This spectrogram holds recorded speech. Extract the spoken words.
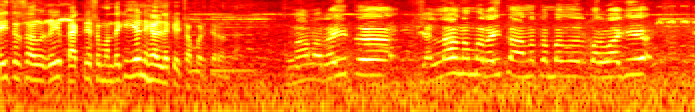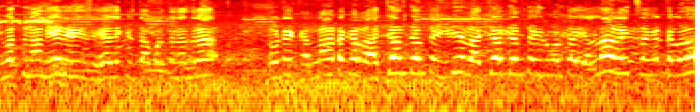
ರೈತರ ಸಲುವಾಗಿ ಫ್ಯಾಕ್ಟರಿ ಸಂಬಂಧಕ್ಕೆ ಏನು ಹೇಳಲಿಕ್ಕೆ ಇಷ್ಟಪಡ್ತೀರಂತ? ನಾನು ರೈತ, ಎಲ್ಲ ನಮ್ಮ ರೈತ ಅನ್ನ ತಂಬದ ಪರವಾಗಿ ಇವತ್ತು ನಾನು ಏನು ಹೇಳಲಿಕ್ಕೆ ಇಷ್ಟಪಡ್ತೇನೆ ಅಂದ್ರೆ, ನೋಡ್ರಿ, ಕರ್ನಾಟಕ ರಾಜ್ಯಾದ್ಯಂತ, ಇಡೀ ರಾಜ್ಯಾದ್ಯಂತ ಇರುವಂಥ ಎಲ್ಲ ರೈತ ಸಂಘಟನೆಗಳು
